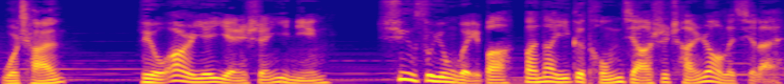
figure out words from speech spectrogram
我缠。柳二爷眼神一凝，迅速用尾巴把那一个铜甲师缠绕了起来，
